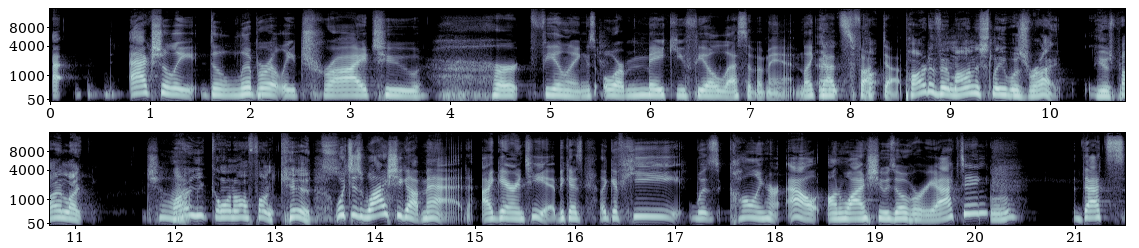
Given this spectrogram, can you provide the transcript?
a- actually deliberately try to hurt feelings or make you feel less of a man. Like that's fucked up. Part of him, honestly, was right. He was probably like, Chill why are you going off on kids? Which is why she got mad. I guarantee it. Because like if he was calling her out on why she was overreacting, Mm-hmm. that's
